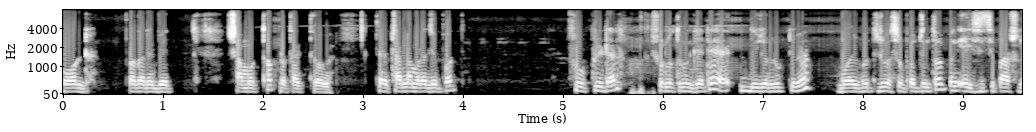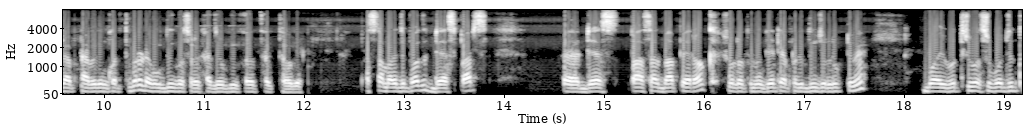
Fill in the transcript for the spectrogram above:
বন্ড প্রদানের সামর্থ্য আপনার থাকতে হবে। তো চার নম্বরে যে পদ প্রুফ রিডার ষোলোতম গ্রেডে দুজন লোক টিবে বয়স বত্রিশ বছর পর্যন্ত এবং এইসিসি পাস হলে আপনি আবেদন করতে পারেন এবং দুই বছরের কাজে অভিজ্ঞতা থাকতে হবে। পাঁচ নম্বরে যে পদ ড্রেস পার্স ড্রেস পাস আর বা পেরক ষোলো ষোলোতম গ্রেডে আপনাকে দুইজন লোক নেবে। বয়স বত্রিশ বছর পর্যন্ত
